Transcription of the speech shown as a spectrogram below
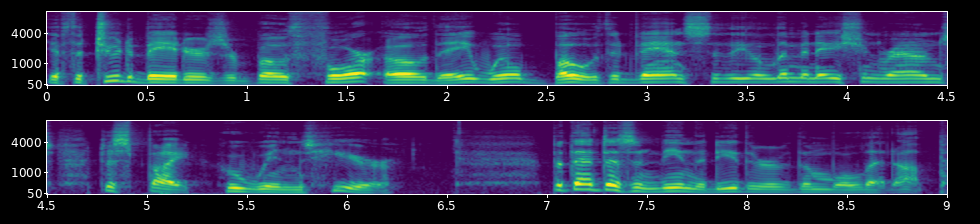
If the two debaters are both 4 0, they will both advance to the elimination rounds despite who wins here. But that doesn't mean that either of them will let up.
